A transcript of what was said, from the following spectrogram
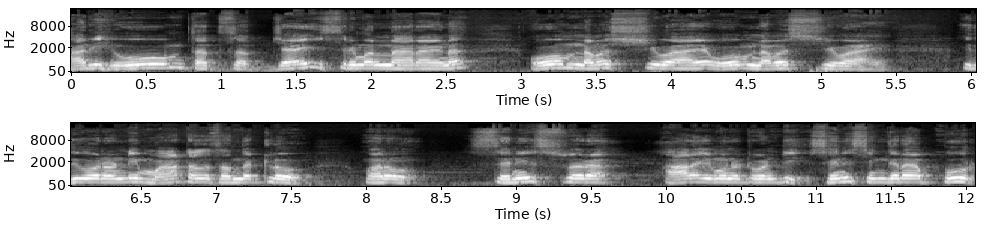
హరి ఓం తత్సత్ జై శ్రీమన్నారాయణ. ఓం నమ శివాయ ఓం నమ శివాయ. ఇదిగోనండి మాటల సందట్లో మనం శనీశ్వర ఆలయం ఉన్నటువంటి శని సింగనాపూర్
